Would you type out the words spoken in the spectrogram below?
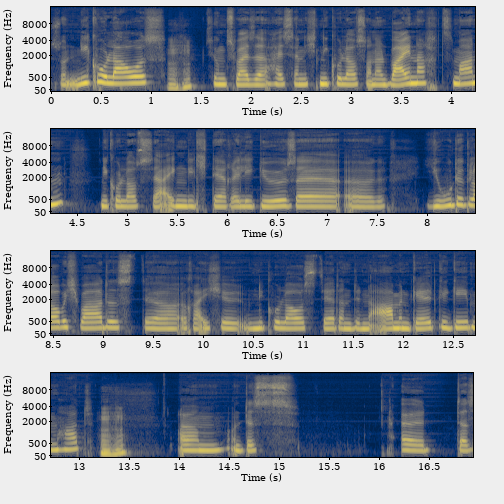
so einen Nikolaus, Mhm. beziehungsweise heißt ja nicht Nikolaus, sondern Weihnachtsmann. Nikolaus ist ja eigentlich der religiöse äh, Jude, glaube ich, war das, der reiche Nikolaus, der dann den Armen Geld gegeben hat. Mhm. Ähm, und das, äh, das,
